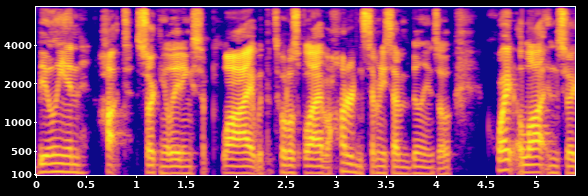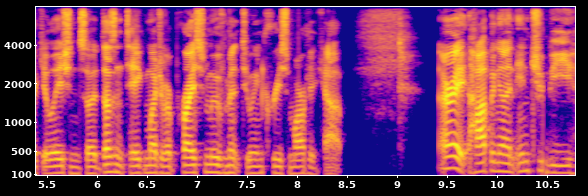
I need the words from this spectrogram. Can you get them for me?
billion hot circulating supply with a total supply of 177 billion. So quite a lot in circulation. So it doesn't take much of a price movement to increase market cap. All right, hopping on into the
